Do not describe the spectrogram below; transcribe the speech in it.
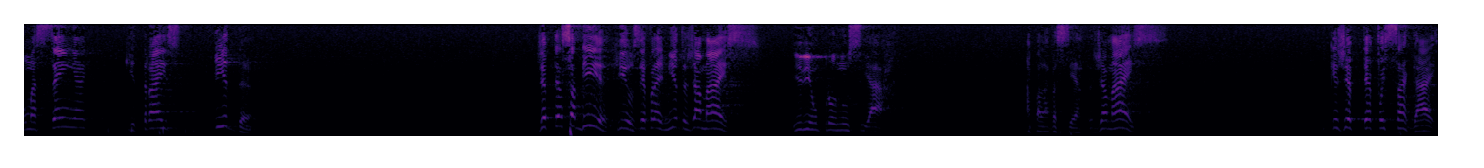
uma senha que traz vida. Jefté sabia que os efraimitas jamais iriam pronunciar a palavra certa, jamais. Porque Jefté foi sagaz.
